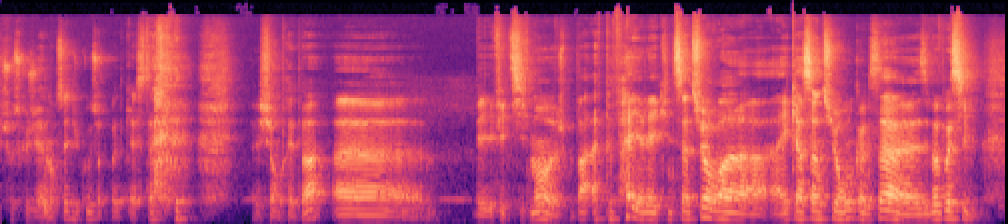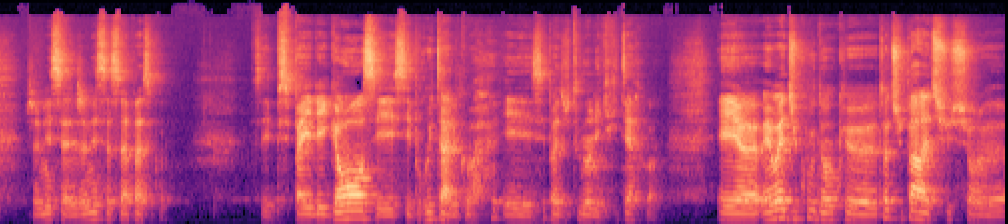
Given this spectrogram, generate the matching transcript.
chose que j'ai annoncé du coup sur le podcast, je suis en prépa, euh, mais effectivement, je peux pas, peux pas y aller avec une ceinture, euh, avec un ceinturon comme ça, c'est pas possible. Jamais ça, jamais ça, ça passe, quoi c'est pas élégant, c'est brutal, quoi. Et c'est pas du tout dans les critères, quoi. Et, euh, et ouais, du coup, donc, euh, toi, tu parles là-dessus, sur le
